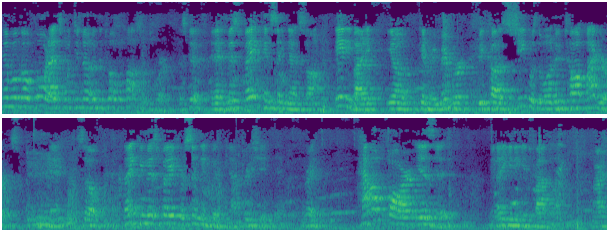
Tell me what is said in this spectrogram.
and we'll go forward. I just want you to know who the 12 apostles were. That's good. And if Miss Faye can sing that song, anybody, you know, can remember because she was the one who taught my girls. Okay? So, thank you, Miss Faye, for singing with me. I appreciate that. Great. How far is it? Know, you need to get your Bible out. All right.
